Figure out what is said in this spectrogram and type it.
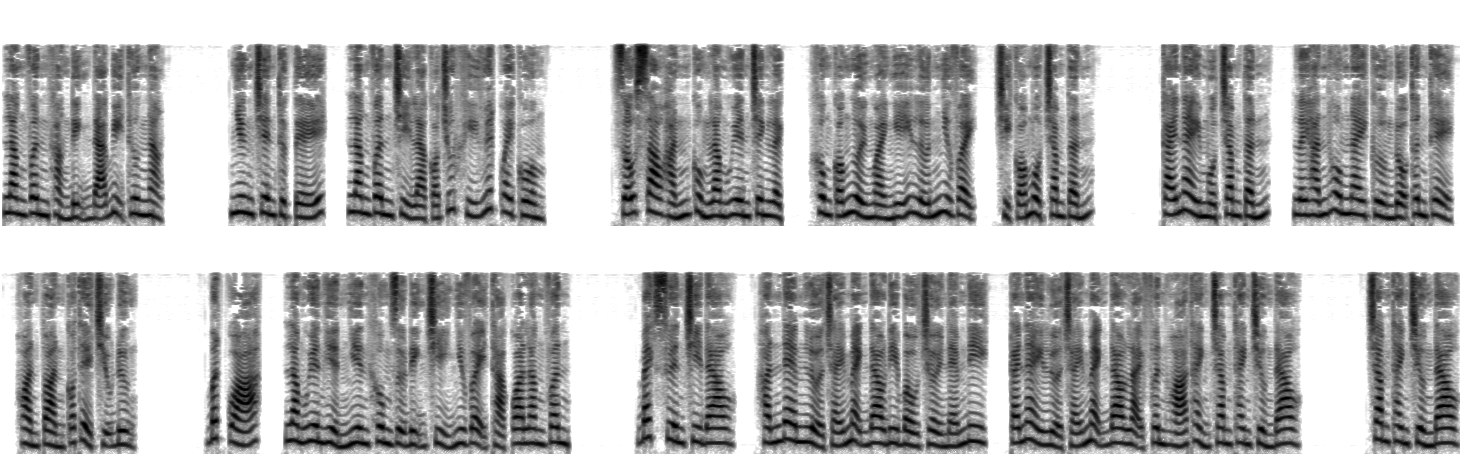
Lăng Vân khẳng định đã bị thương nặng. Nhưng trên thực tế, Lăng Vân chỉ là có chút khí huyết quay cuồng. Dẫu sao hắn cùng Lăng Uyên tranh lệch, không có người ngoài nghĩ lớn như vậy, chỉ có 100 tấn. Cái này 100 tấn, lấy hắn hôm nay cường độ thân thể, hoàn toàn có thể chịu đựng. Bất quá, Lăng Uyên hiển nhiên không dự định chỉ như vậy thả qua Lăng Vân. Bách xuyên chi đao, hắn đem lửa cháy mạnh đao đi bầu trời ném đi, cái này lửa cháy mạnh đao lại phân hóa thành trăm thanh trường đao. Trăm thanh trường đao,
